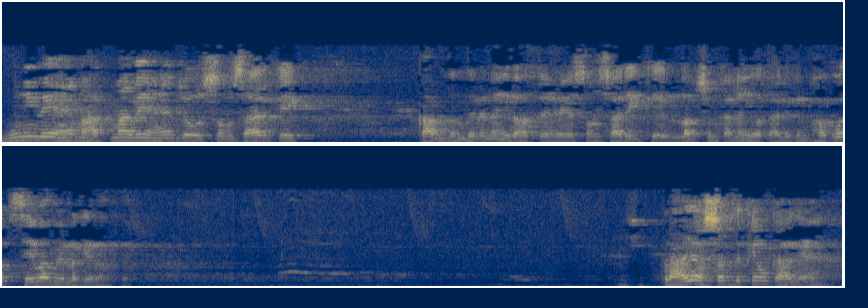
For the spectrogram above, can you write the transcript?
मुनि वे हैं, महात्मा वे हैं जो संसार के काम धंधे में नहीं रहते हैं संसारिक लक्ष्य उनका नहीं होता है लेकिन भगवत सेवा में लगे रहते हैं। प्राय शब्द क्यों कहा गया है?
